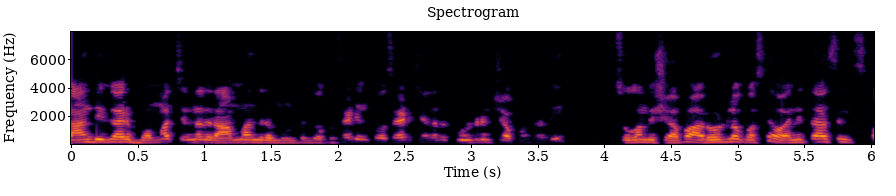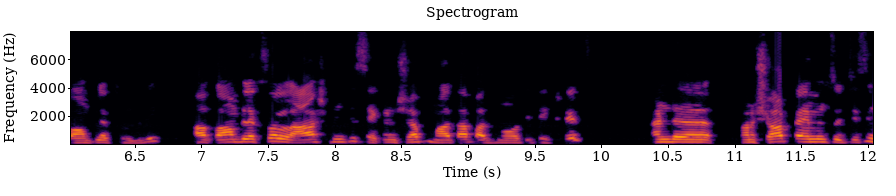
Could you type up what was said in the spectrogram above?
గాంధీ గారి బొమ్మ చిన్నది రామ మందిరం ఉంటుంది. ఒక సైడ్ ఇంకో సైడ్ చిన్నది కూల్ డ్రింక్ షాప్ ఉంటుంది. సుగంధి షాప్ ఆ రోడ్లోకి వస్తే వనితా సిల్క్స్ కాంప్లెక్స్ ఉంటుంది. ఆ కాంప్లెక్స్లో లాస్ట్ నుంచి second shop Mata Padmavathi textiles. And మన షాప్ టైమింగ్స్ వచ్చేసి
